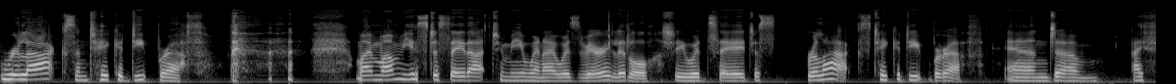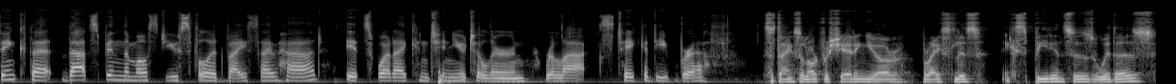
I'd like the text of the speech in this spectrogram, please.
relax and take a deep breath. My mom used to say that to me when I was very little. She would say, just relax, take a deep breath. And um, I think that that's been the most useful advice I've had. It's what I continue to learn. Relax, take a deep breath. So, thanks a lot for sharing your priceless experiences with us.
